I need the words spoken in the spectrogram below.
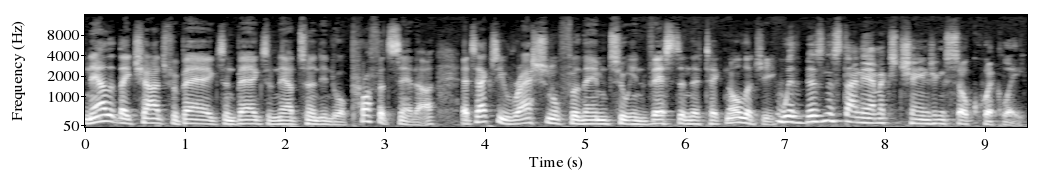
Now that they charge for bags and bags have now turned into a profit center, it's actually rational for them to invest in their technology. With business dynamics changing so quickly,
